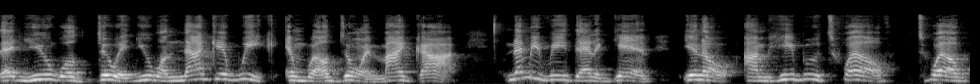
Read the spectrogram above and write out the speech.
that you will do it. You will not get weak in well doing. My God. Let me read that again. You know, um, Hebrew 12 12.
